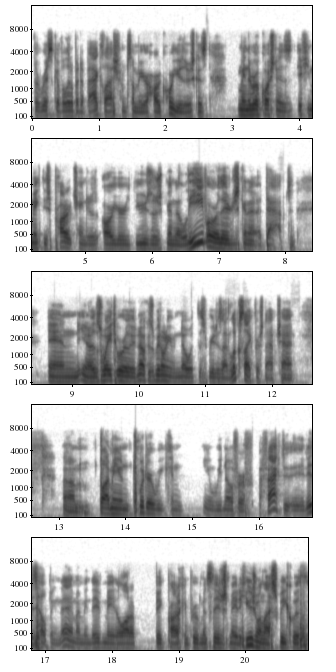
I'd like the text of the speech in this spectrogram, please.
the risk of a little bit of backlash from some of your hardcore users. Because I mean, the real question is, if you make these product changes, are your users going to leave or are they just going to adapt? And you know, it's way too early to know because we don't even know what this redesign looks like for Snapchat. Um, but I mean, Twitter, we can, you know, we know for a fact it, it is helping them. I mean, they've made a lot of big product improvements. They just made a huge one last week with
